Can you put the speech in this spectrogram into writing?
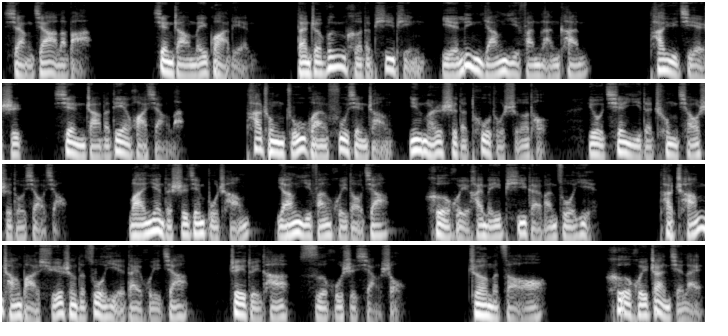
想家了吧？县长没挂脸，但这温和的批评也令杨一凡难堪。他欲解释，县长的电话响了。他冲主管副县长婴儿似的吐吐舌头，又歉意的冲乔石头笑笑。晚宴的时间不长，杨一凡回到家，贺慧还没批改完作业。他常常把学生的作业带回家，这对他似乎是享受。这么早？贺慧站起来，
